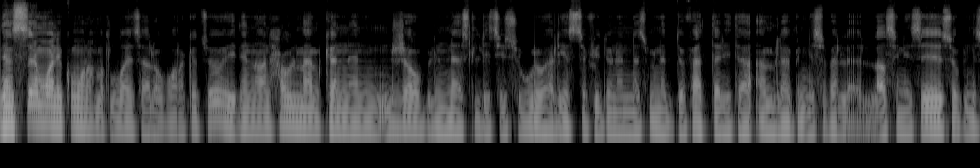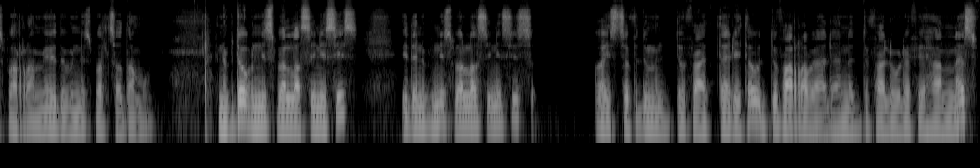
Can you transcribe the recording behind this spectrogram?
إذا السلام عليكم ورحمة الله تعالى وبركاته. إذا غنحاول ما أمكن نجاوب الناس اللي تيسولوا هل يستفيدون الناس من الدفعة الثالثة أم لا بالنسبة لل CNSS وبالنسبة للرميد وبالنسبة للتضامن. نبداو بالنسبة لل CNSS. إذا بالنسبة لل CNSS غيستافدوا من الدفعة الثالثة والدفعة الرابعة لأن الدفعة الأولى فيها النصف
